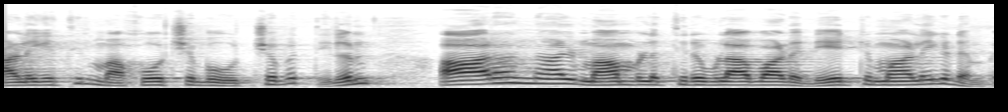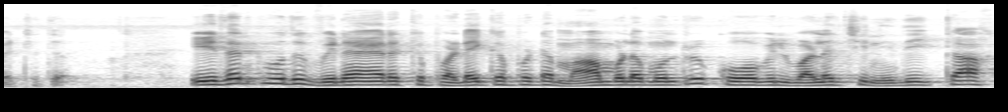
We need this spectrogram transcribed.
ஆலயத்தில் மகோற்சவ உற்சவத்தில் ஆறாம் நாள் மாம்பழ திருவிழாவான நேற்று மாலை இடம்பெற்றது. இதன்போது விநாயகருக்கு படைக்கப்பட்ட மாம்பழம் ஒன்று கோவில் வளர்ச்சி நிதிக்காக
